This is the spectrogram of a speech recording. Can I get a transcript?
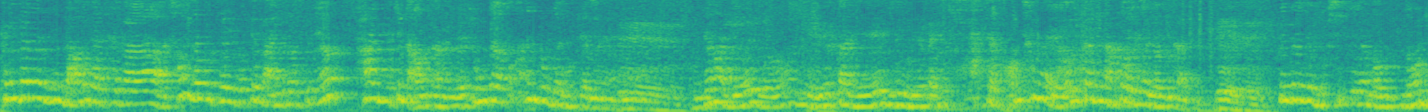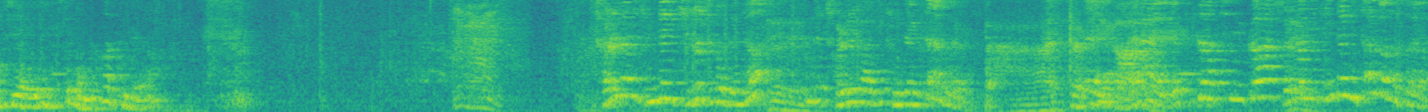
굉장히 이 나무 자체가 처음서부터 이렇게 만들었으면 다 이렇게 나온다는 거예요. 종자가 똑같은 종자이기 때문에. 네. 굉장하죠, 이거. 이 위에까지, 이 위에까지 쫙쫙 엄청나요. 여기까지 다 떨어져, 여기까지. 네, 네. 그러니까 이제 60개가 넘, 넘지요. 이게 60개 넘을 것 같은데요. 절간이 굉장히 길어지거든요. 네네. 근데 절간이 굉장히 짧아요. 아, 엑스트라 네, 치니까 네, 엑스트라 치니까 절간이 굉장히 짧아졌어요.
